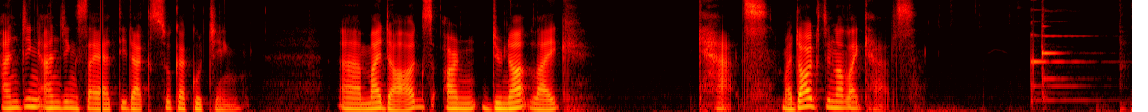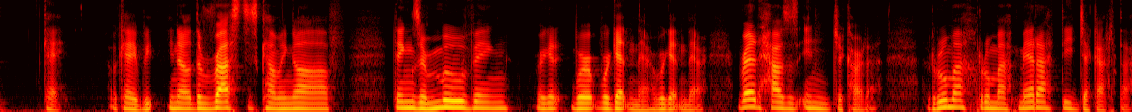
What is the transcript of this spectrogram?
Anjing-anjing saya tidak suka kucing. Uh, my dogs are do not like cats. My dogs do not like cats. Okay, okay. We, you know the rust is coming off. Things are moving. We're get, we're we're getting there. We're getting there. Red houses in Jakarta. Rumah rumah merah di Jakarta.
